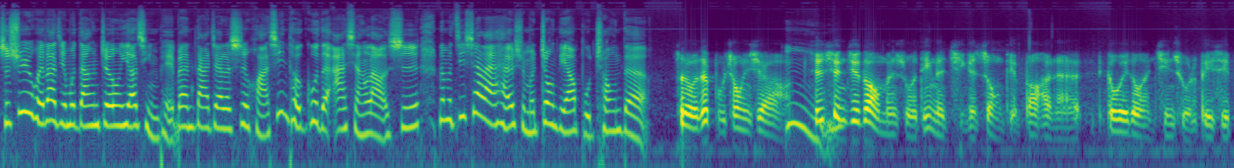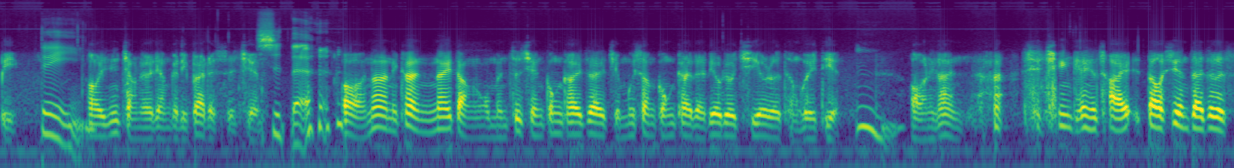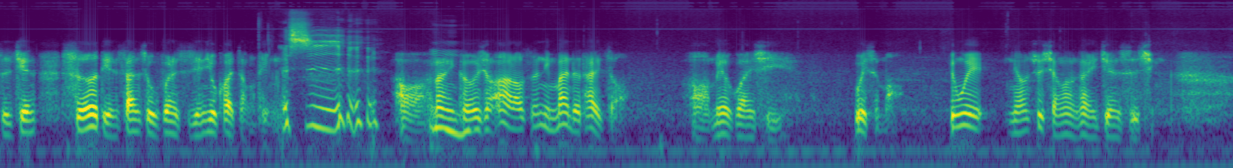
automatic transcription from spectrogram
持续回到节目当中，邀请陪伴大家的是华信投顾的阿翔老师。那么接下来还有什么重点要补充的？所以我再补充一下啊，嗯其实现阶段我们锁定了几个重点，包含了各位都很清楚的 PCB 对，哦，已经讲了两个礼拜的时间。是的，哦。那你看那一档我们之前公开在节目上公开的六六七二的腾辉店。嗯，哦，你看 今天才到现在这个时间十二点三十五分的时间又快涨停了。是，好、那你嗯可能会想、啊，老师你卖的太早，啊，没有关系，为什么？因为你要去想想看一件事情，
